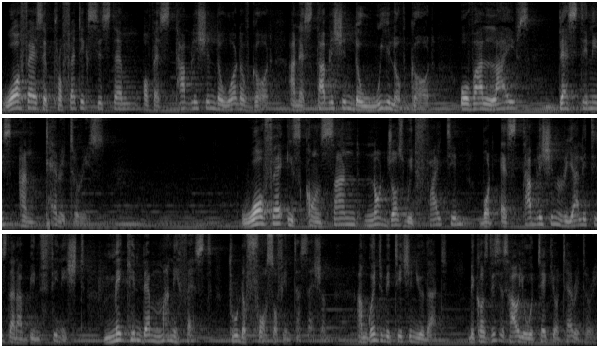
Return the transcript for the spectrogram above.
Warfare is a prophetic system of establishing the word of God and establishing the will of God over lives, destinies, and territories. Warfare is concerned not just with fighting, but establishing realities that have been finished, making them manifest through the force of intercession. I'm going to be teaching you that because this is how you will take your territory.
